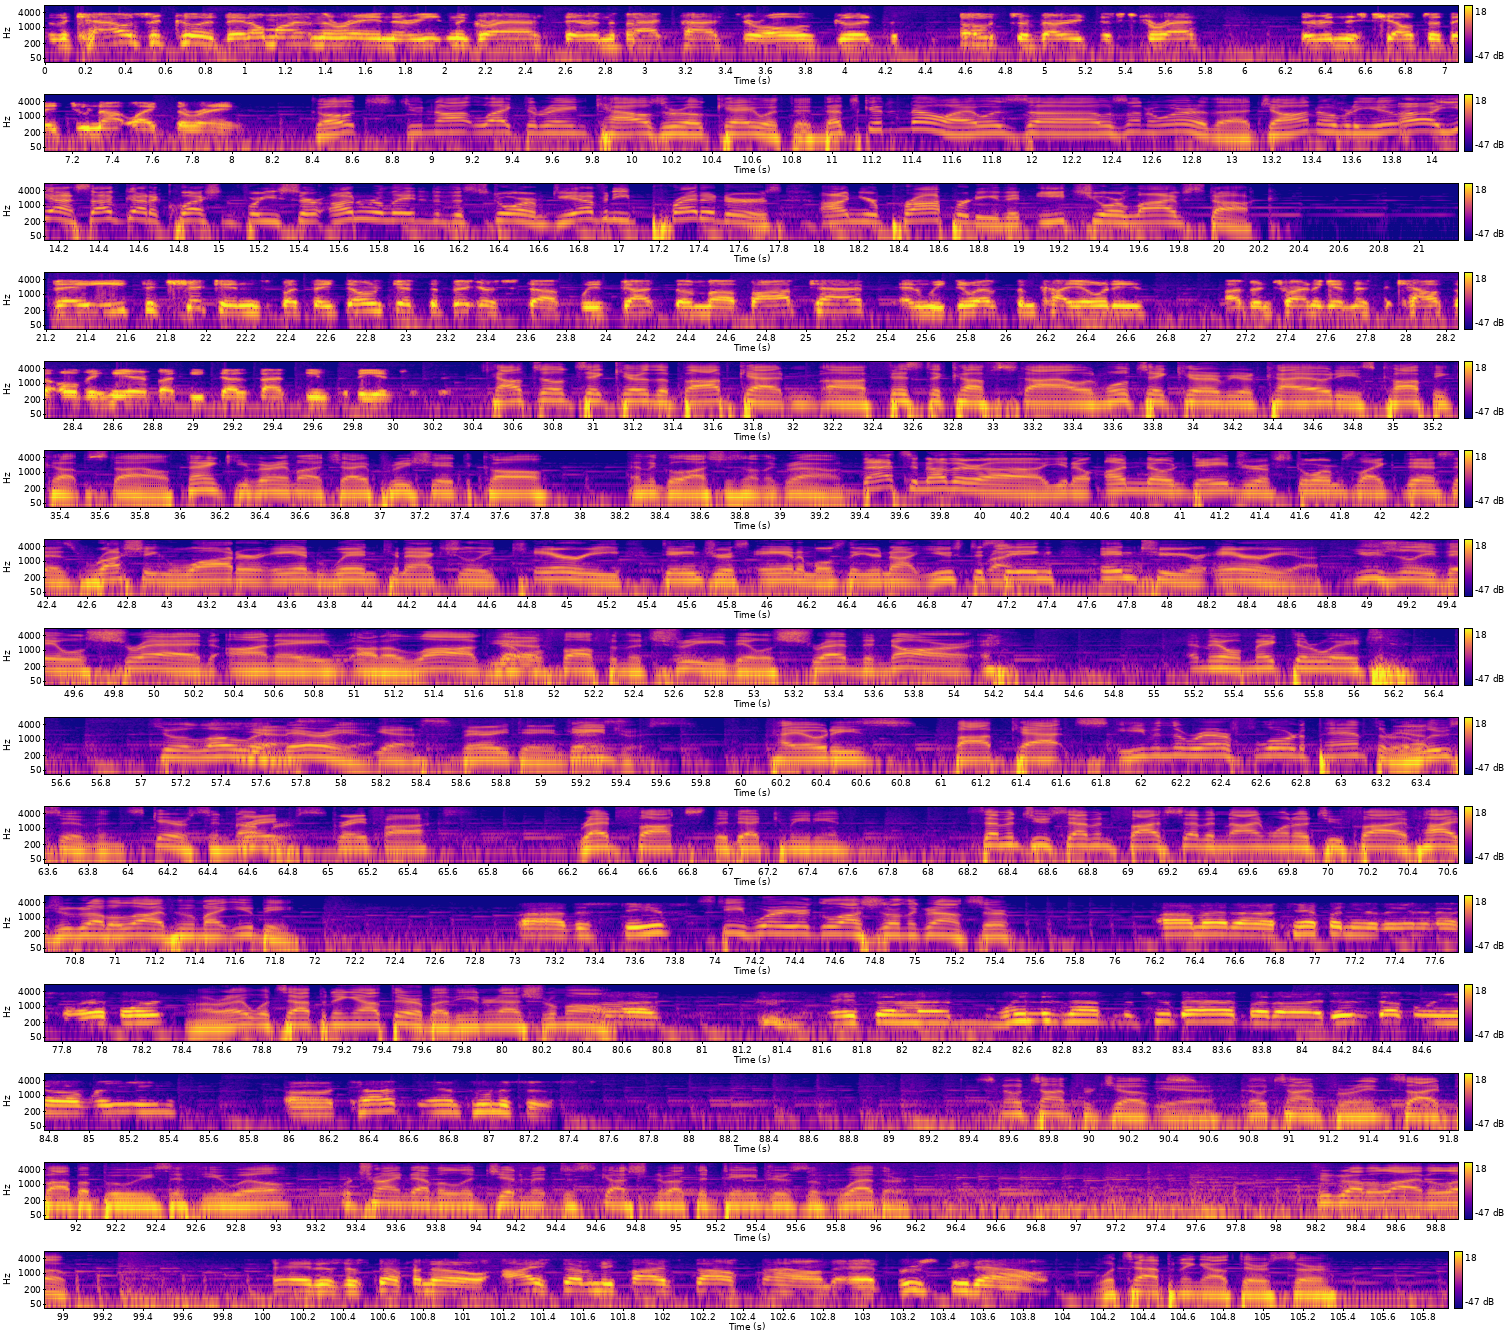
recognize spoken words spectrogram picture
The cows are good. They don't mind the rain. They're eating the grass. They're in the back pasture. All is good. The goats are very distressed. They're in the shelter. They do not like the rain. Goats do not like the rain. Cows are okay with it. That's good to know. I was uh, I was unaware of that. John, over to you. Uh, yes, I've got a question for you, sir. Unrelated to the storm, do you have any predators on your property that eat your livestock? They eat the chickens, but they don't get the bigger stuff. We've got some uh, bobcats, and we do have some coyotes. I've been trying to get Mr. Calta over here, but he does not seem to be interested. Calto will take care of the Bobcat uh, fisticuff style, and we'll take care of your Coyotes coffee cup style. Thank you very much. I appreciate the call and the galoshes on the ground. That's another, uh, you know, unknown danger of storms like this, as rushing water and wind can actually carry dangerous animals that you're not used to Right. seeing into your area. Usually they will shred on a on a log that Yeah. will fall from the tree. They will shred the gnar, and they will make their way to, to a lowland yes. area. Yes, very dangerous. Dangerous. Coyotes, bobcats, even the rare Florida panther, Yep. elusive and scarce in Gray, numbers. gray fox. Red Fox, the dead comedian. 727 579 1025. Hi, Drew Garabo Live. Who might you be? Uh, this is Steve. Steve, where are your galoshes on the ground, sir? I'm at uh, Tampa near the International Airport. All right, what's happening out there by the International Mall? Uh, it's uh, wind is not too bad, but uh, it is definitely uh, raining uh, cats and punises. It's no time for jokes. Yeah. No time for inside Baba Booies, if you will. We're trying to have a legitimate discussion about the dangers of weather. Drew Garabo Live, hello. Hey, this is Stefano, I-75 southbound at Bruce B. Down. What's happening out there, sir?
